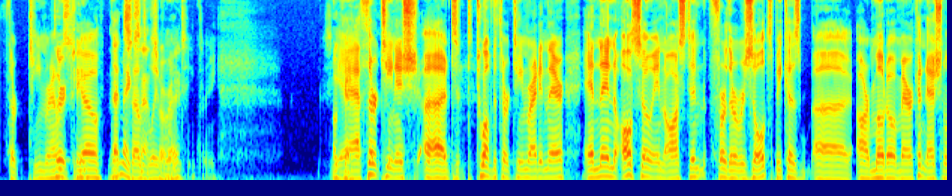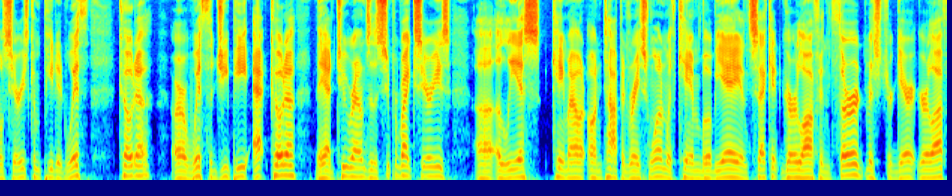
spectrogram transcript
13 rounds 13. to go. That, that makes sounds sense, right? One, two, three. Okay. Yeah, 13 ish, uh, 12 to 13 right in there. And then also in Austin for the results because uh, our Moto America National Series competed with COTA or with the GP at COTA. They had two rounds of the Superbike Series. Uh, Elias came out on top in race one with Cam Beaubier in second, Gerloff in third, Mr. Garrett Gerloff.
